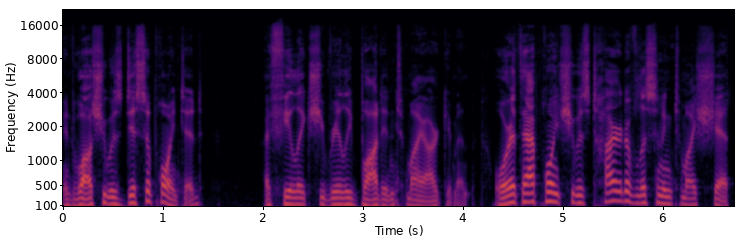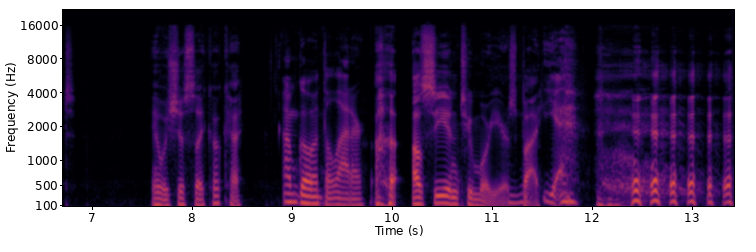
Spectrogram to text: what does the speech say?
And while she was disappointed, I feel like she really bought into my argument. Or at that point, she was tired of listening to my shit. It was just like, okay, I'm going with the latter. I'll see you in two more years. Mm-hmm. Bye. Yeah.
